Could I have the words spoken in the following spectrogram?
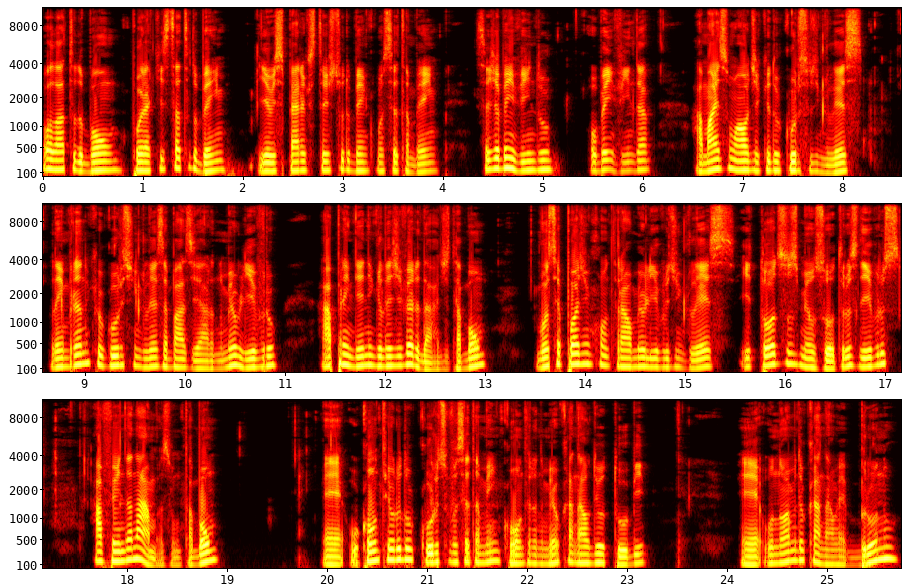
Olá, tudo bom? Por aqui está tudo bem e eu espero que esteja tudo bem com você também. Seja bem-vindo ou bem-vinda a mais um áudio aqui do curso de inglês. Lembrando que o curso de inglês é baseado no meu livro Aprendendo Inglês de Verdade, tá bom? Você pode encontrar o meu livro de inglês e todos os meus outros livros à venda na Amazon, tá bom? É, o conteúdo do curso você também encontra no meu canal do YouTube. É, o nome do canal é Bruno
